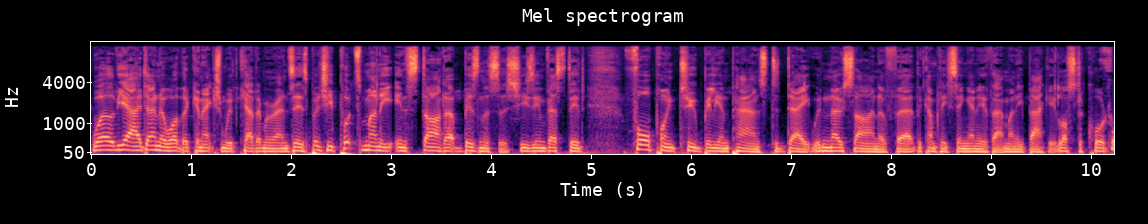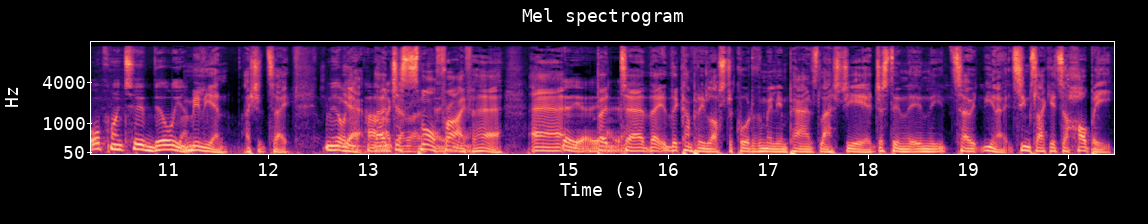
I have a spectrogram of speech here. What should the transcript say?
well, yeah, I don't know what the connection with catamarans is, but she puts money in startup businesses. She's invested 4.2 billion pounds to date, with no sign of uh, the company seeing any of that money back. It lost a quarter 4.2 billion. Million, I should say. Million, yeah, just small right, fry okay, for her. Uh, yeah, yeah, but yeah. Uh, the, the company lost a quarter of a million pounds last year, just in the, in the. So you know, it seems like it's a hobby.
